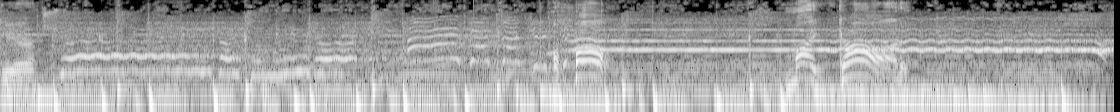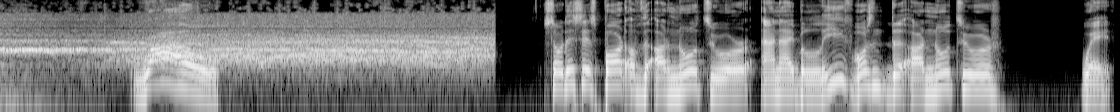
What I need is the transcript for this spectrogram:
Here. Oh! My god! Wow! So this is part of the Arnau tour, and I believe wasn't the Arnau tour. Wait.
